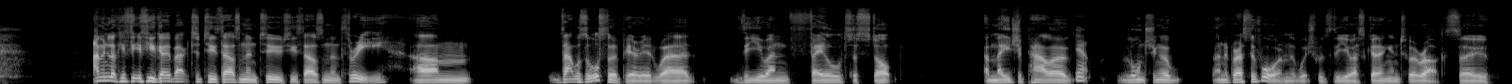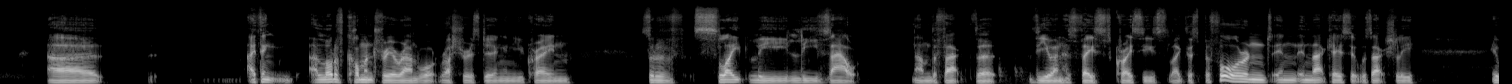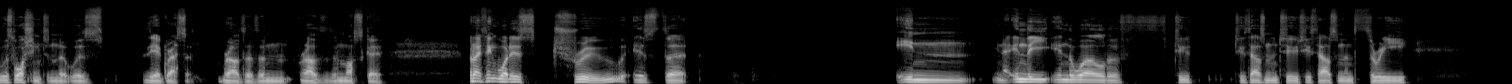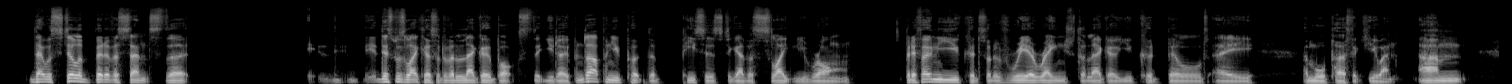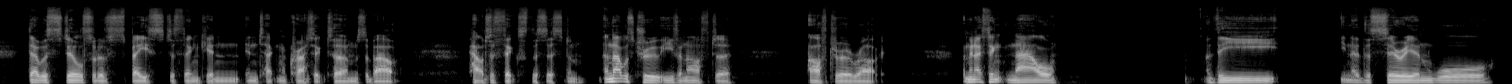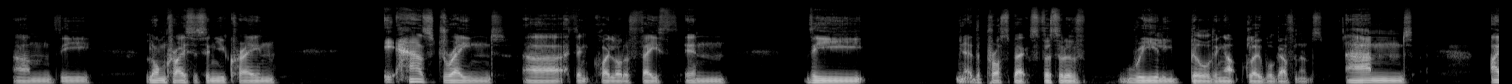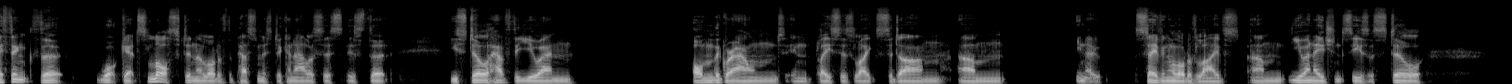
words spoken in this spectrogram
I mean, look, if if you go back to 2002, 2003, um, that was also a period where the UN failed to stop a major power yep. launching a, an aggressive war, which was the US going into Iraq. So, uh, I think a lot of commentary around what Russia is doing in Ukraine sort of slightly leaves out um, the fact that the UN has faced crises like this before, and in in that case, it was actually it was Washington that was the aggressor rather than rather than Moscow. But I think what is true is that in you know in the in the world of two, 2002 2003 there was still a bit of a sense that this was like a sort of a lego box that you'd opened up and you put the pieces together slightly wrong but if only you could sort of rearrange the Lego, you could build a a more perfect UN. Um, there was still sort of space to think in in technocratic terms about how to fix the system, and that was true even after after Iraq. I mean, I think now the you know the Syrian war, um, the long crisis in Ukraine, it has drained, uh, I think, quite a lot of faith in the you know the prospects for sort of really building up global governance. And I think that what gets lost in a lot of the pessimistic analysis is that you still have the UN on the ground in places like Sudan, um, you know, saving a lot of lives. Um, UN agencies are still,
